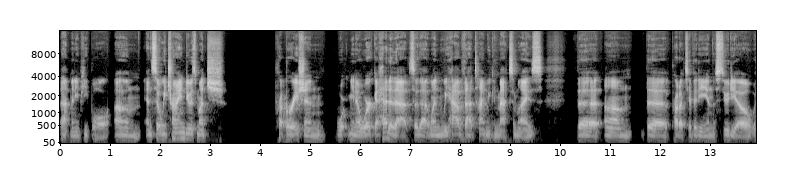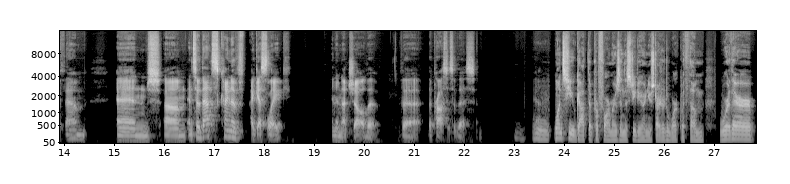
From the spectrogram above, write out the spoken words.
that many people. Um, and so we try and do as much preparation you know work ahead of that so that when we have that time we can maximize the um, the productivity in the studio with them and um, and so that's kind of i guess like in a nutshell the the the process of this yeah. once you got the performers in the studio and you started to work with them were there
